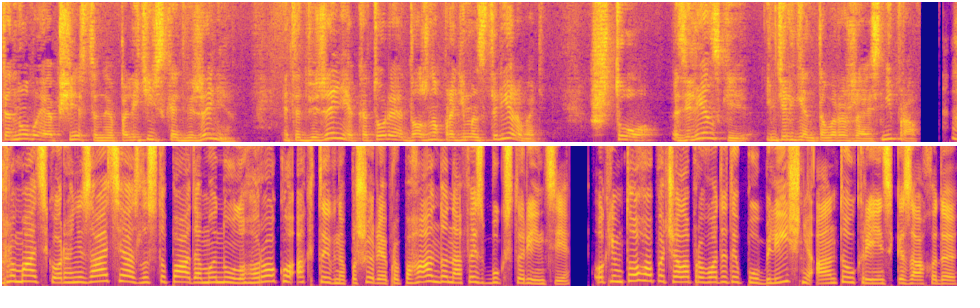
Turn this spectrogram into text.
Это новое общественное политическое движение. Это движение, которое должно продемонстрировать, что Зеленский, интеллигентно выражаясь, не прав. Громадська організація з листопада минулого року активно поширює пропаганду на Фейсбук-сторінці. Окрім того, почала проводити публічні антиукраїнські заходи.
